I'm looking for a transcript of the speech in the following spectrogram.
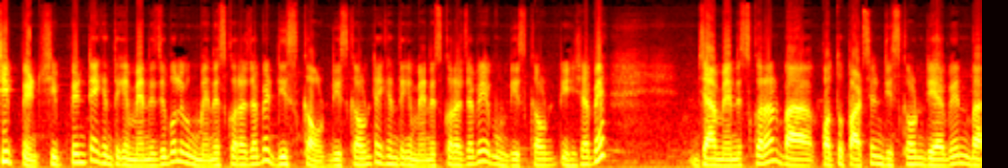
শিপমেন্ট শিপমেন্টটা এখান থেকে ম্যানেজেবল এবং ম্যানেজ করা যাবে ডিসকাউন্ট ডিসকাউন্টটা এখান থেকে ম্যানেজ করা যাবে এবং ডিসকাউন্ট হিসাবে যা ম্যানেজ করার বা কত পার্সেন্ট ডিসকাউন্ট দেবেন বা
